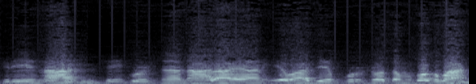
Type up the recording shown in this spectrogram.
શ્રી શ્રી કૃષ્ણ નારાયણ એવા જે પુરુષોત્તમ ભગવાન.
